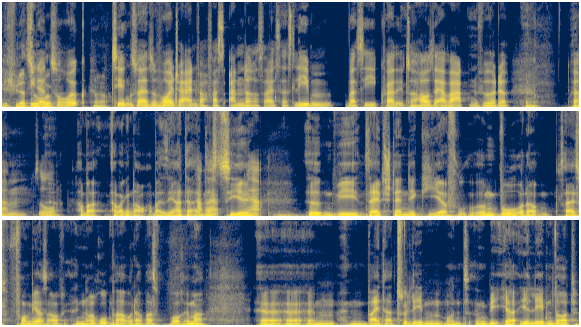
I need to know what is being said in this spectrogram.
Nicht wieder zurück. wieder zurück, Ja. beziehungsweise wollte einfach was anderes als das Leben, was sie quasi zu Hause erwarten würde. Ja. Ähm, so. Ja. Aber, aber genau, aber sie hatte halt Aber, das Ziel, irgendwie selbstständig hier irgendwo oder sei es von mir aus auch in Europa oder was, wo auch immer, äh, äh, ähm, ähm, weiterzuleben und irgendwie ihr, ihr Leben dort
